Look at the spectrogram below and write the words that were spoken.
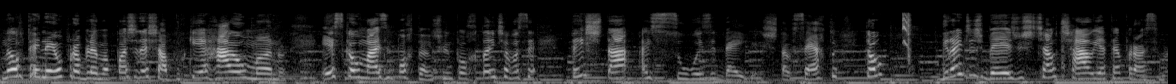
não tem nenhum problema, pode deixar, porque errar é humano. Esse é o mais importante. O importante é você testar as suas ideias, tá certo? Então, grandes beijos, tchau, tchau e até a próxima.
